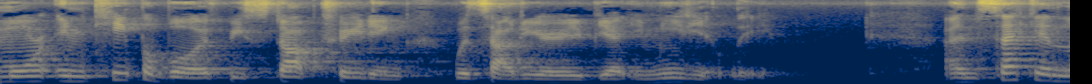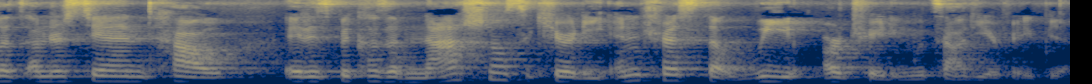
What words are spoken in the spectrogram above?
more incapable if we stop trading with Saudi Arabia immediately. And second, let's understand how it is because of national security interests that we are trading with Saudi Arabia.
